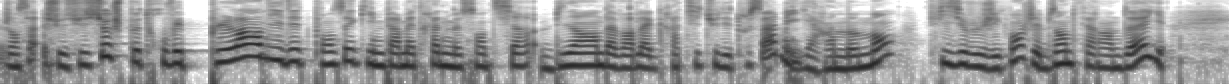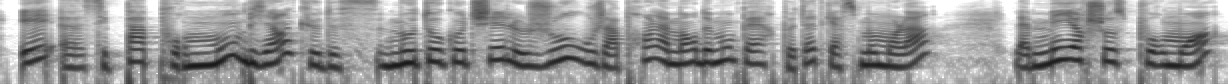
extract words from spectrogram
je suis sûre que je peux trouver plein d'idées de pensée qui me permettraient de me sentir bien, d'avoir de la gratitude et tout ça, mais il y a un moment, physiologiquement, j'ai besoin de faire un deuil, et euh, c'est pas pour mon bien que de m'auto-coacher le jour où j'apprends la mort de mon père. Peut-être qu'à ce moment-là, la meilleure chose pour moi,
